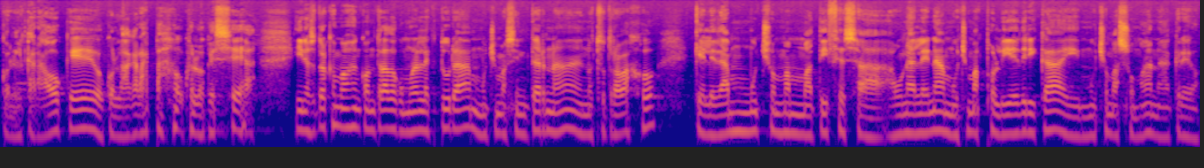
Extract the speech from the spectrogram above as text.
con el karaoke o con la grapa o con lo que sea. Y nosotros que hemos encontrado como una lectura mucho más interna en nuestro trabajo, que le da muchos más matices a, una Elena mucho más poliédrica y mucho más humana, creo.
